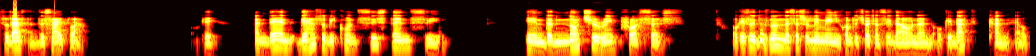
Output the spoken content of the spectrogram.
So that's the discipler. Okay. And then there has to be consistency in the nurturing process. Okay, so it does not necessarily mean you come to church and sit down and okay, that can help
